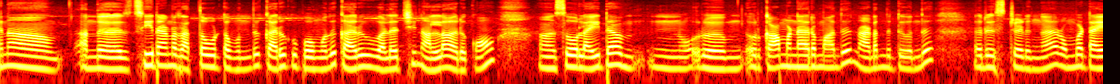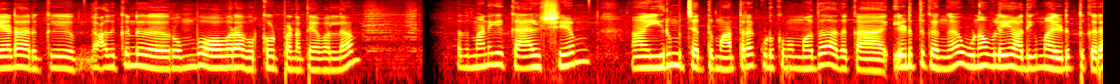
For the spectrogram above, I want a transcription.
ஏன்னா அந்த சீரான ரத்த ஓட்டம் வந்து கருக்கு போகும்போது கரு வளர்ச்சி நல்லா இருக்கும். ஸோ லைட்டாக ஒரு ஒரு கால் மணி நேரமாவது நடந்துட்டு வந்து ரெஸ்ட் எடுங்க. ரொம்ப டயர்டாக இருக்குது அதுக்குன்னு ரொம்ப ஓவராக ஒர்க் அவுட் பண்ண தேவையில்ல. அது மாதிரி கால்சியம் இரும்பு சத்து மாத்திரை கொடுக்கும் போது அதை க எடுத்துக்கோங்க. உணவுலேயும் அதிகமாக எடுத்துக்கிற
